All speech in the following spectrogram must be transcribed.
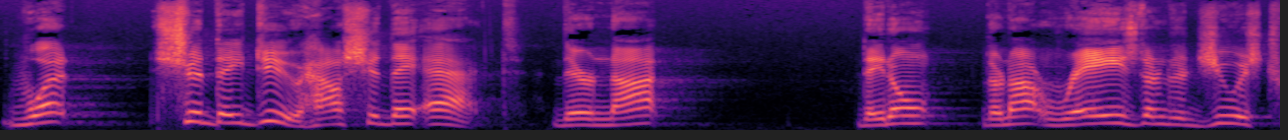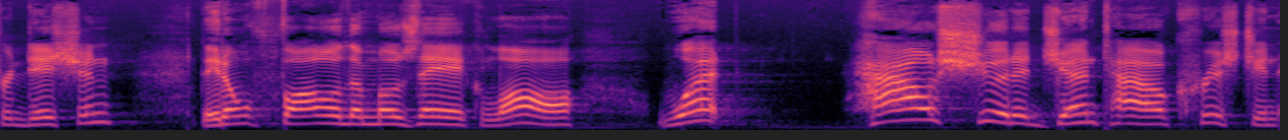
What should they do? How should they act? They're not, they don't, they're not raised under Jewish tradition. They don't follow the Mosaic law. What, how should a Gentile Christian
